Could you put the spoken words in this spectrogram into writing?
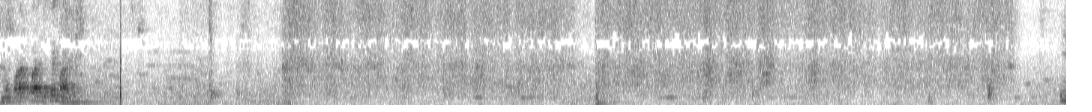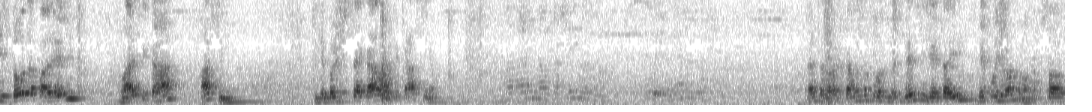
não vai aparecer mais. E toda a parede vai ficar assim. E depois de secar, ela vai ficar assim, ó. É, ela vai ficar nessa, desse jeito aí, depois de ela pronta. Só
